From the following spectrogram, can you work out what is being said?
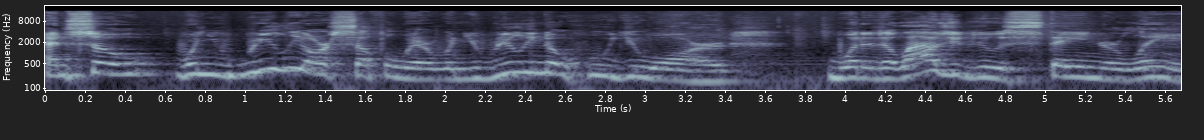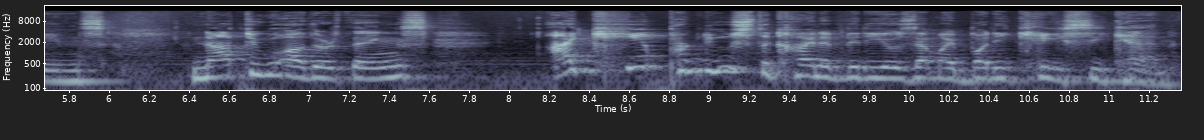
And so when you really are self-aware, when you really know who you are, what it allows you to do is stay in your lanes, not do other things. I can't produce the kind of videos that my buddy Casey can,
